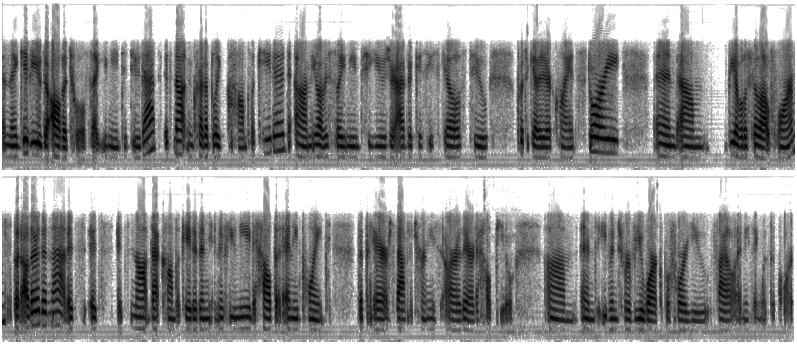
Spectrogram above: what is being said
and they give you the, all the tools that you need to do that. It's not incredibly complicated. Um, you obviously need to use your advocacy skills to put together your client's story and um, be able to fill out forms. But other than that, it's it's it's not that complicated. And, and if you need help at any point, the PAIR staff attorneys are there to help you. Um, and even to review work before you file anything with the court.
